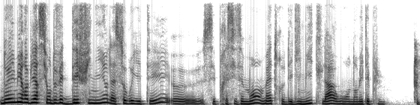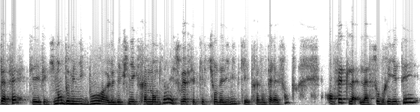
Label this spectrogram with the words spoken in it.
Noémie Rebière, si on devait définir la sobriété, euh, c'est précisément mettre des limites là où on n'en mettait plus. Tout à fait. C'est effectivement Dominique Bourg le définit extrêmement bien et soulève cette question des limites qui est très intéressante. En fait, la, sobriété,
